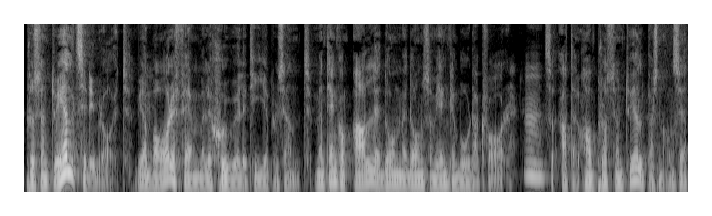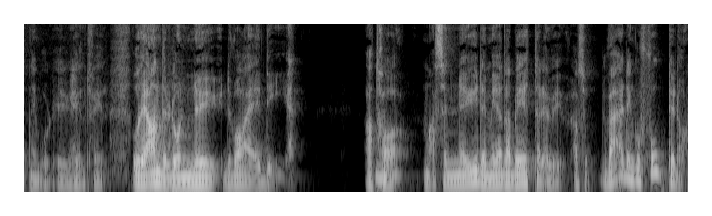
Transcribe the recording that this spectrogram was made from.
Procentuellt ser det bra ut. Vi har bara 5 eller 7 eller 10 procent. Men tänk om alla de är de som vi egentligen borde ha kvar. Så att ha en procentuell personalomsättning borde- är ju helt fel. Och det andra då, nöjd, vad är det? Att ha massa nöjda medarbetare. Alltså, världen går fort idag.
